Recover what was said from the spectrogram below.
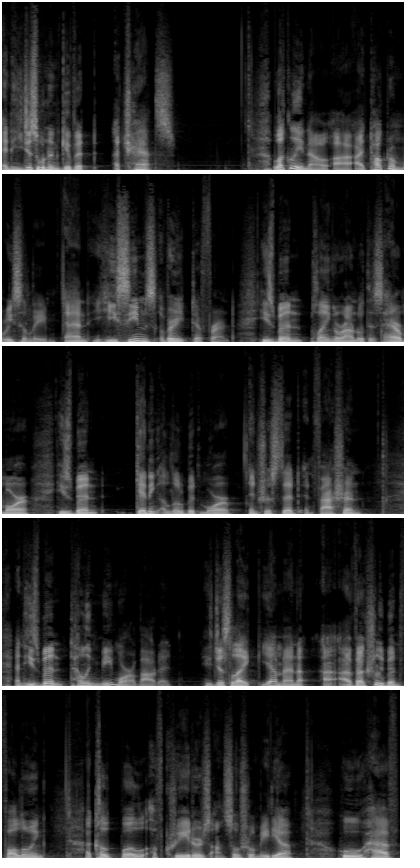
And he just wouldn't give it a chance. Luckily now, uh, I talked to him recently, and he seems very different. He's been playing around with his hair more. He's been getting a little bit more interested in fashion, and he's been telling me more about it. He's just like, yeah, man, I- I've actually been following a couple of creators on social media who have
